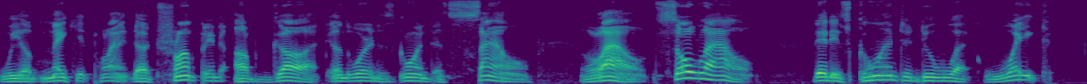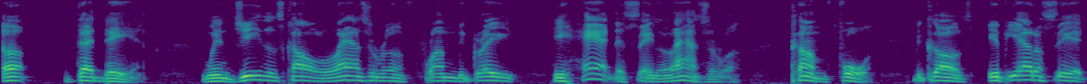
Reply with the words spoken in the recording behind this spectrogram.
will make it plain. The trumpet of God, in other words, is going to sound loud, so loud that it's going to do what? Wake up the dead. When Jesus called Lazarus from the grave, he had to say, Lazarus, come forth. Because if he had said,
